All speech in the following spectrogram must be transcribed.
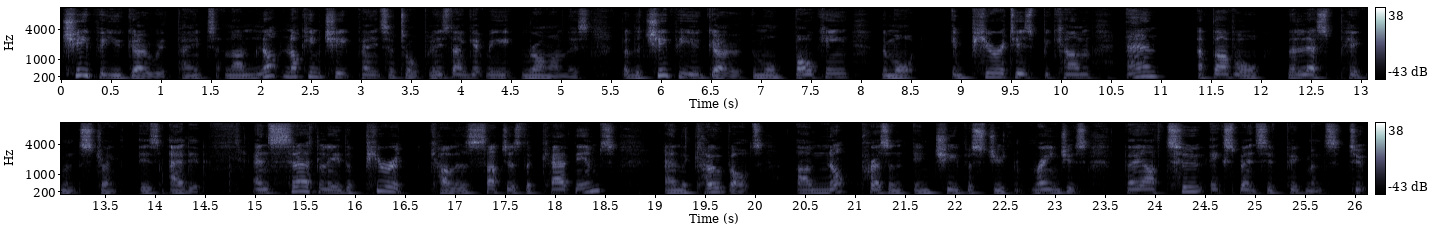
cheaper you go with paint, and I'm not knocking cheap paints at all, please don't get me wrong on this, but the cheaper you go, the more bulking, the more impurities become, and above all, the less pigment strength is added and certainly the purer colours such as the cadmiums and the cobalts are not present in cheaper student ranges. They are too expensive pigments to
